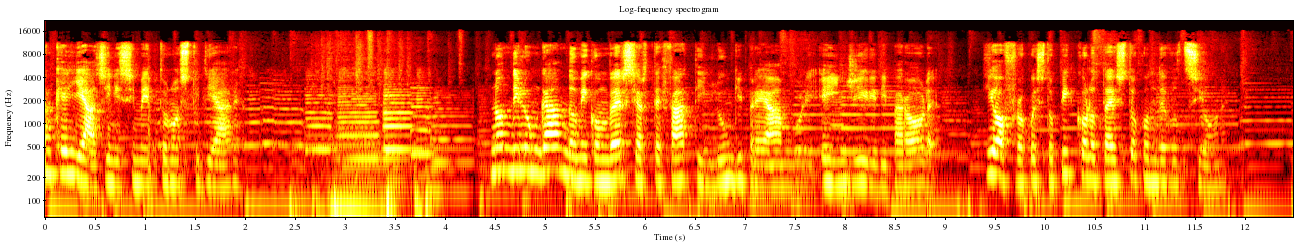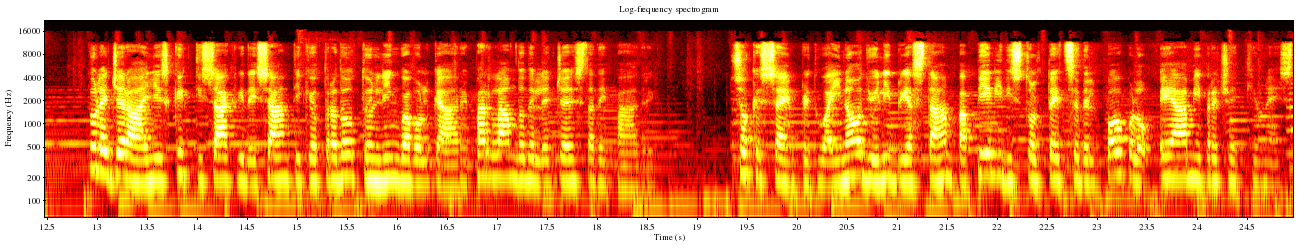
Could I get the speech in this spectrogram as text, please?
Anche gli asini si mettono a studiare. Non dilungandomi con versi artefatti in lunghi preamboli e in giri di parole, ti offro questo piccolo testo con devozione. Tu leggerai gli scritti sacri dei santi che ho tradotto in lingua volgare, parlando delle gesta dei padri. So che sempre tu hai in odio i libri a stampa pieni di stoltezze del popolo e ami i precetti onesti.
